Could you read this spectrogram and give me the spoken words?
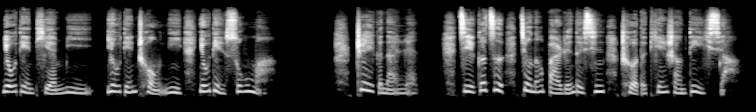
有点甜蜜，有点宠溺，有点酥麻。这个男人，几个字就能把人的心扯得天上地下。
